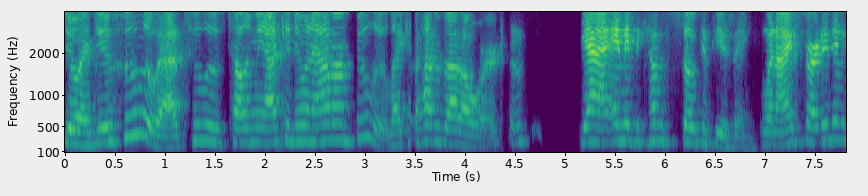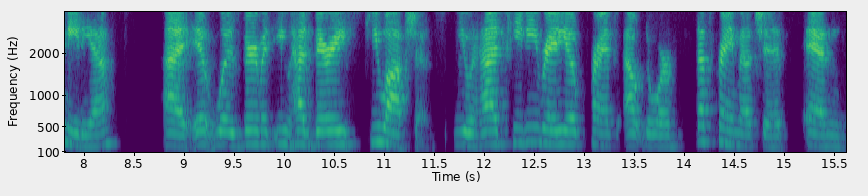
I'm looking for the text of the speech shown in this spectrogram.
Do I do Hulu ads? Hulu's telling me I can do an ad on Hulu. Like, how does that all work? Yeah, and it becomes so confusing. When I started in media, uh, it was very much you had very few options. You had TV, radio, print, outdoor. That's pretty much it, and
